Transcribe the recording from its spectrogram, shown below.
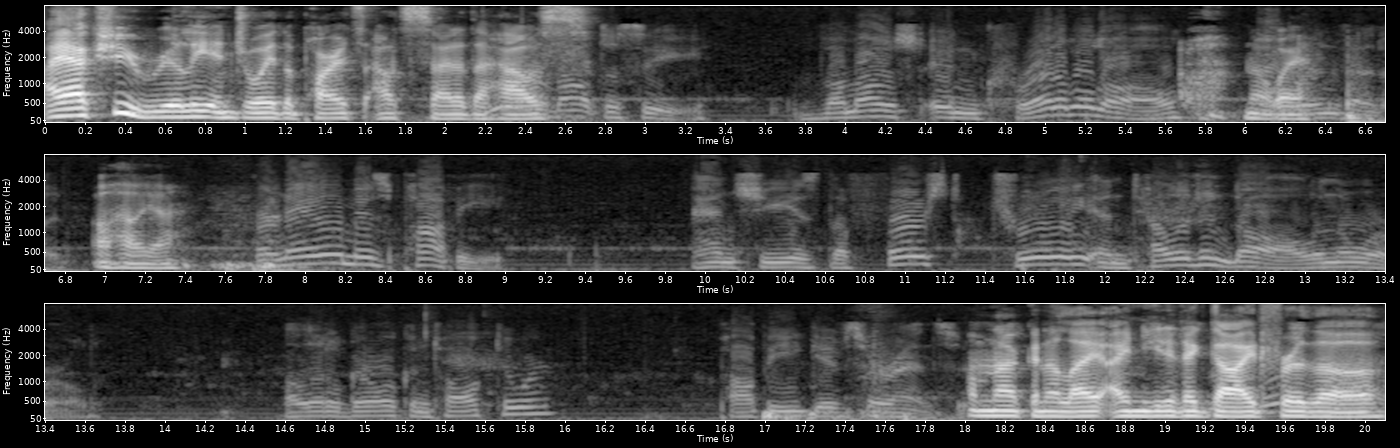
I actually really enjoy the parts outside of the house. About to see the most incredible doll No ever way. invented. Oh, hell yeah. Her name is Poppy, and she is the first truly intelligent doll in the world. A little girl can talk to her. Poppy gives her answers. I'm not gonna lie, I needed a guide for the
